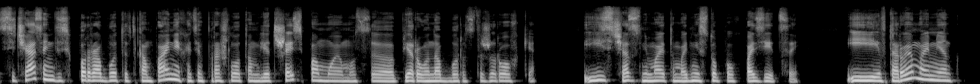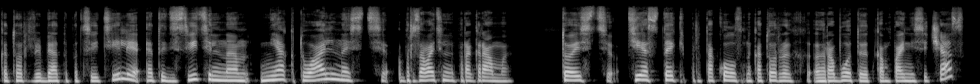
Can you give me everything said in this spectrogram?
сейчас они до сих пор работают в компании, хотя прошло там лет шесть, по-моему, с первого набора стажировки. И сейчас занимают там одни из топовых позиций. И второй момент, который ребята подсветили, это действительно неактуальность образовательной программы. То есть те стеки протоколов, на которых э, работают компании сейчас,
